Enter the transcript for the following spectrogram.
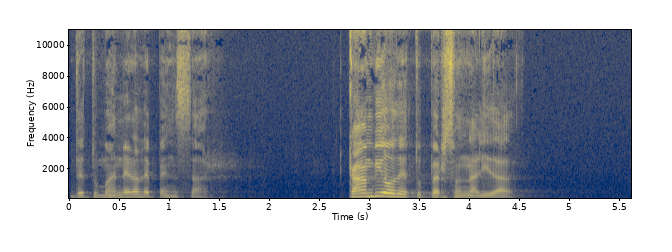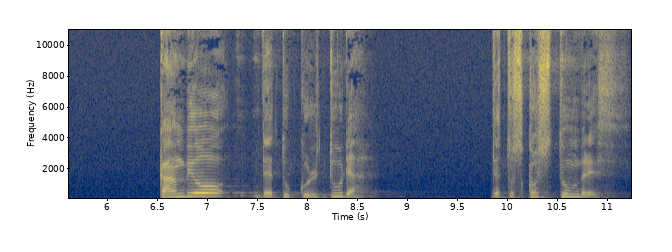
de tu manera de pensar. Cambio de tu personalidad. Cambio de tu cultura, de tus costumbres.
